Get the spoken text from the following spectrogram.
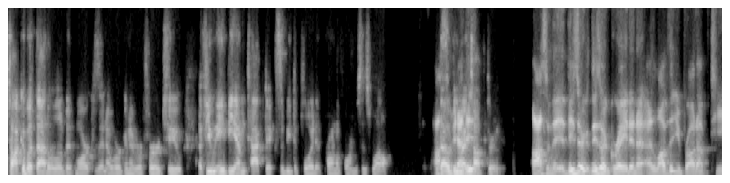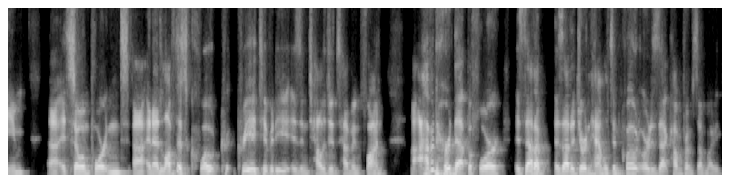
talk about that a little bit more because I know we're going to refer to a few ABM tactics that we deployed at ProntoForms as well. Awesome. That would be yeah, my these, top three. Awesome. These are these are great, and I, I love that you brought up team. Uh, it's so important, uh, and I love this quote: "Creativity is intelligence having fun." I haven't heard that before. Is that a is that a Jordan Hamilton quote, or does that come from somebody?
